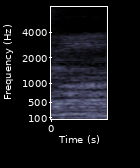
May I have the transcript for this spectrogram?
this.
